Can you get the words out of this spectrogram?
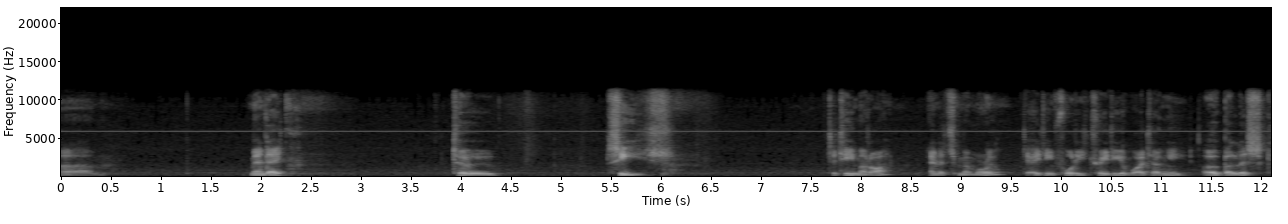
um, mandate to seize Te Tii Marae and its memorial, the 1840 Treaty of Waitangi obelisk.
